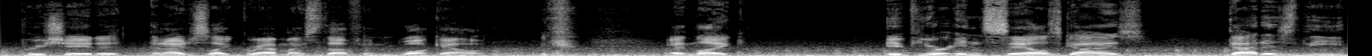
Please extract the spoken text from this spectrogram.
appreciate it. And I just like grab my stuff and walk out. and like, if you're in sales, guys, that is the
